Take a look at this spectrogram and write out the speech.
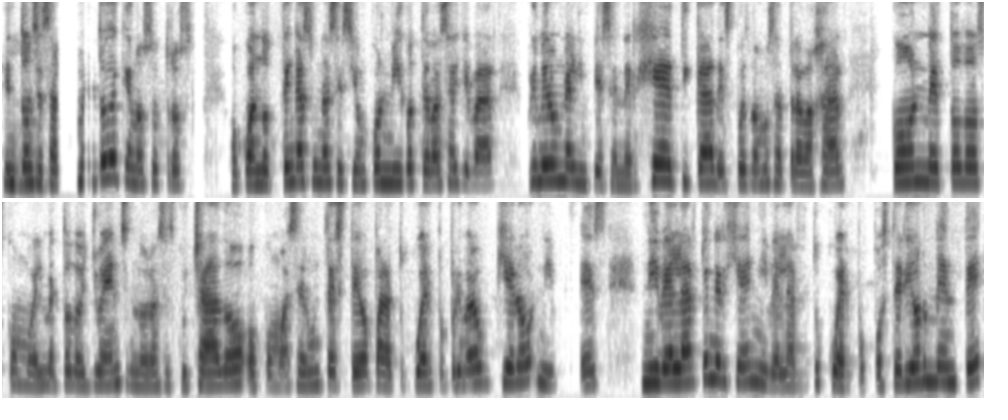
Entonces, al momento de que nosotros o cuando tengas una sesión conmigo, te vas a llevar primero una limpieza energética, después vamos a trabajar con métodos como el método Yuen, si no lo has escuchado, o como hacer un testeo para tu cuerpo. Primero quiero ni, es nivelar tu energía y nivelar tu cuerpo. Posteriormente,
